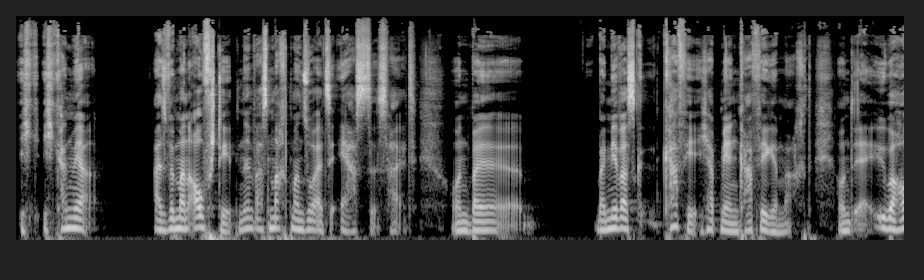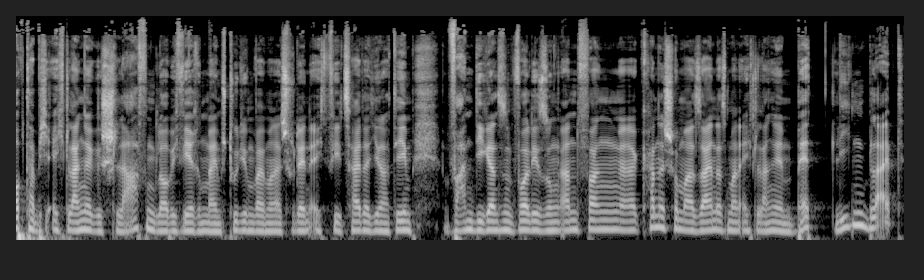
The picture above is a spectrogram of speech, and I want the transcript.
ich, ich kann mir, also wenn man aufsteht, ne, was macht man so als erstes halt? Und bei, bei mir war es Kaffee. Ich habe mir einen Kaffee gemacht. Und äh, überhaupt habe ich echt lange geschlafen, glaube ich, während meinem Studium, weil man als Student echt viel Zeit hat. Je nachdem, wann die ganzen Vorlesungen anfangen, äh, kann es schon mal sein, dass man echt lange im Bett liegen bleibt.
